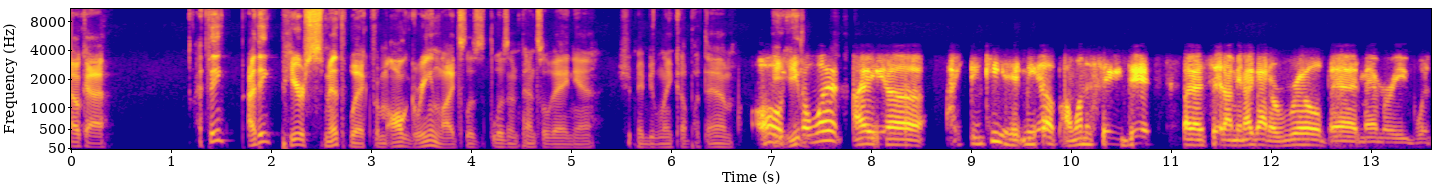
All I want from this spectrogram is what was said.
okay. I think I think Pierce Smithwick from All Green Lights lives, lives in Pennsylvania. Should maybe link up with them. Oh, He- he- you know what? I uh I think he hit me up. I want to say he did. Like I said, I mean, I got a real bad memory with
